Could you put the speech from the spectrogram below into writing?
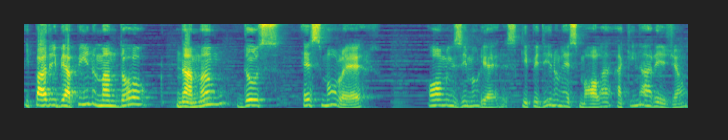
E Padre Biapino mandou na mão dos esmoler, homens e mulheres que pediram esmola aqui na região,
